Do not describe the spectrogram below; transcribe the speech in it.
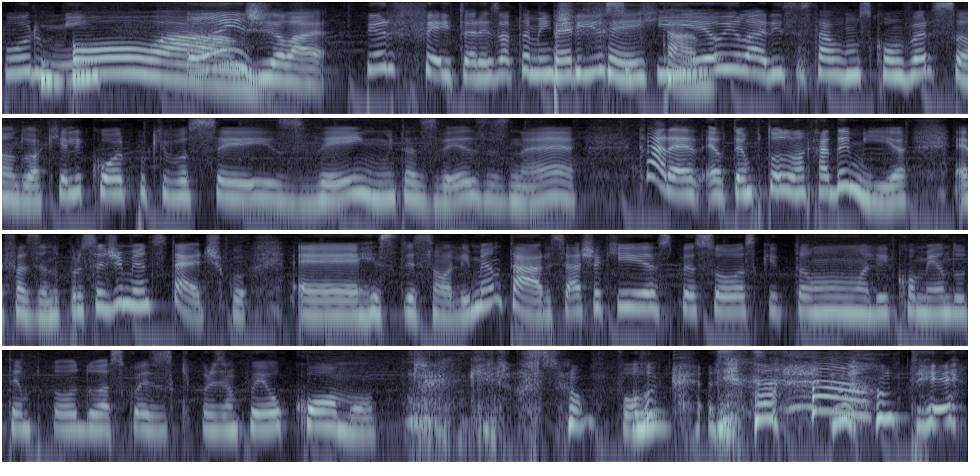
por mim. Boa! Ângela, perfeito, era exatamente isso que Perfeita. eu e Larissa estávamos conversando. Aquele corpo que vocês veem muitas vezes, né? Cara, é, é o tempo todo na academia, é fazendo procedimento estético, é restrição alimentar. Você acha que as pessoas que estão ali comendo o tempo todo as coisas que, por exemplo, eu como, que não são poucas, vão ter,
